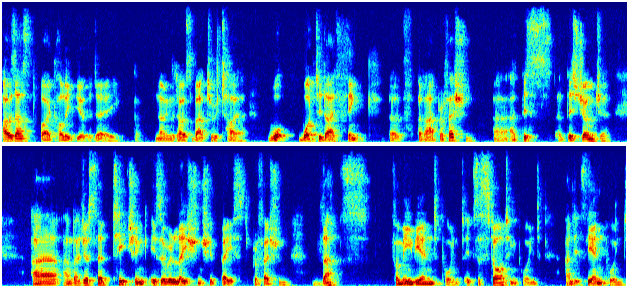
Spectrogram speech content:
I was asked by a colleague the other day, uh, knowing that I was about to retire, what what did I think of of our profession uh, at this at this juncture? Uh, and I just said, teaching is a relationship based profession. That's for me the end point. It's a starting point, and it's the end point.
